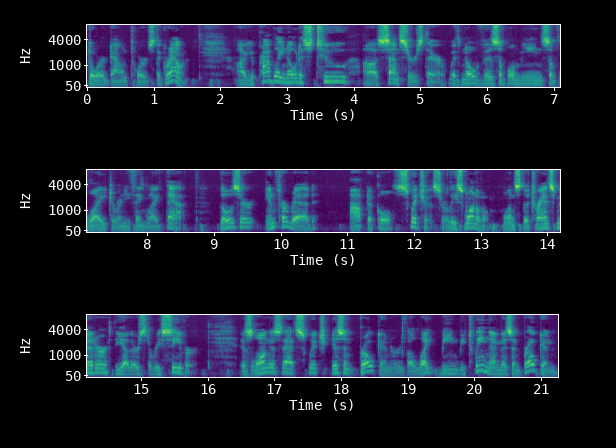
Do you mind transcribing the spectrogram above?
door down towards the ground, uh, you probably noticed two uh, sensors there with no visible means of light or anything like that. Those are infrared optical switches, or at least one of them. One's the transmitter, the other's the receiver. As long as that switch isn't broken or the light beam between them isn't broken,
